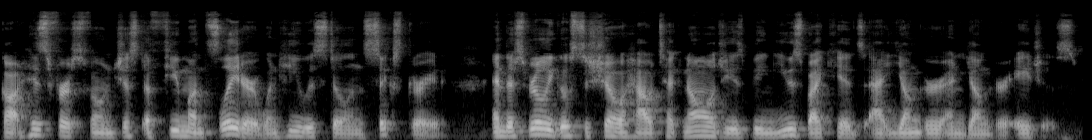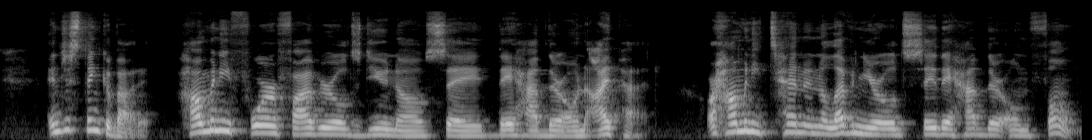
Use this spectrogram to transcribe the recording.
got his first phone just a few months later when he was still in sixth grade. And this really goes to show how technology is being used by kids at younger and younger ages. And just think about it. How many four or five year olds do you know say they have their own iPad? Or how many 10 and 11 year olds say they have their own phone?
